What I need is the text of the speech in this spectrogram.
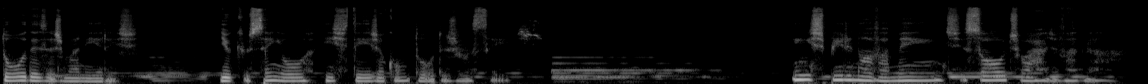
todas as maneiras e o que o Senhor esteja com todos vocês. Inspire novamente, solte o ar devagar.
